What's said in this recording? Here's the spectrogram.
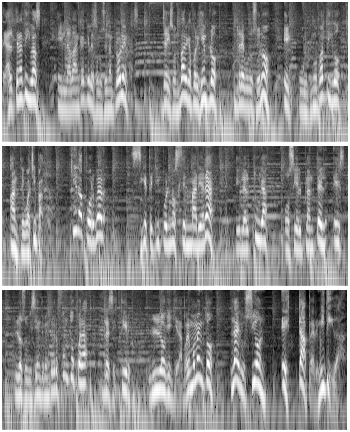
de alternativas en la banca que le solucionan problemas. Jason Vargas, por ejemplo, revolucionó el último partido ante Huachipato. Queda por ver si este equipo no se mareará en la altura o si el plantel es lo suficientemente profundo para resistir lo que quiera. Por el momento, la ilusión está permitida.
